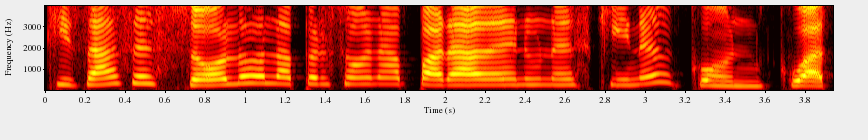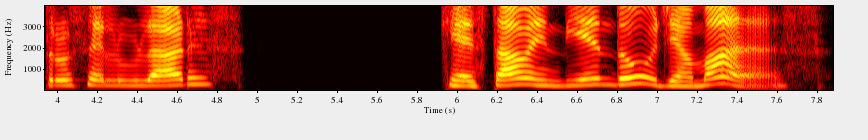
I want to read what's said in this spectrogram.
quizás es solo la persona parada en una esquina con cuatro celulares que está vendiendo llamadas.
